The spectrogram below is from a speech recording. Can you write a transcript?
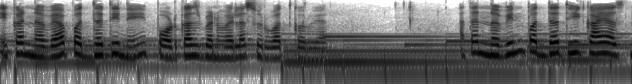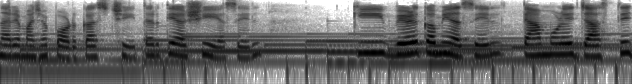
एका नव्या पद्धतीने पॉडकास्ट बनवायला सुरुवात करूयात. आता नवीन पद्धत ही काय असणार आहे माझ्या पॉडकास्टची तर ती अशी असेल की वेळ कमी असेल त्यामुळे जास्तीत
